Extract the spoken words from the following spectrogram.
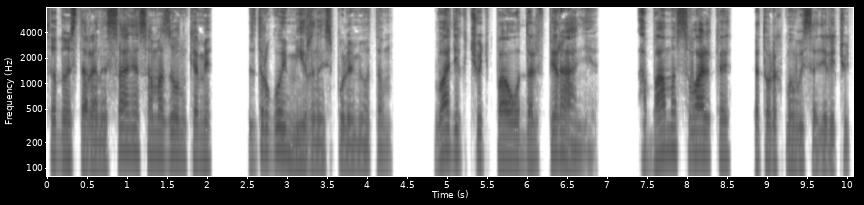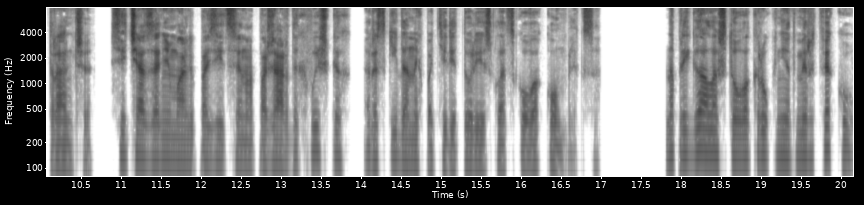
С одной стороны Саня с амазонками, с другой Мирный с пулеметом. Вадик чуть поодаль в пиране. Обама с Валькой, которых мы высадили чуть раньше, сейчас занимали позиции на пожарных вышках, раскиданных по территории складского комплекса. Напрягало, что вокруг нет мертвяков,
